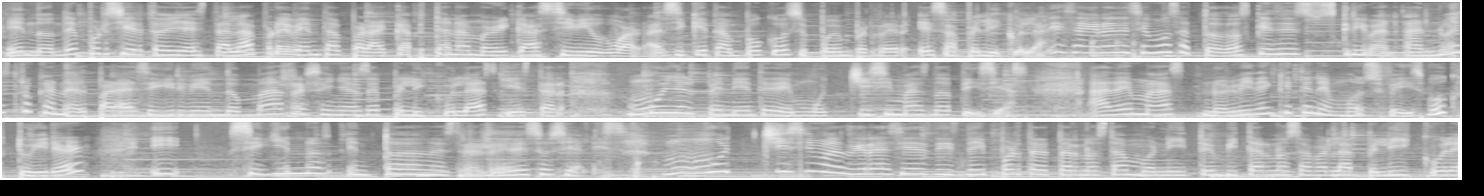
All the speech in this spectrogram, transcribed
en donde por cierto ya está la preventa para Captain America Civil War, así que tampoco se pueden perder esa película. Les agradecemos a todos que se suscriban a nuestro canal para seguir viendo más reseñas de películas y estar muy al pendiente de muchísimas noticias. Además, no olviden que tenemos Facebook, Twitter y seguirnos en todas nuestras redes sociales. Muchísimas gracias Disney por tratarnos tan bonito, invitarnos a ver la película,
